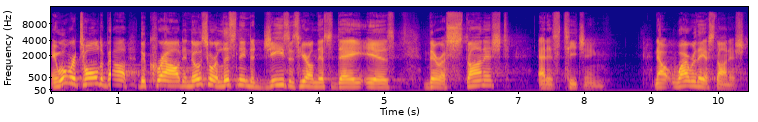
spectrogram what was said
And what we're told about the crowd and those who are listening to Jesus here on this day is they're astonished at his teaching. Now, why were they astonished?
